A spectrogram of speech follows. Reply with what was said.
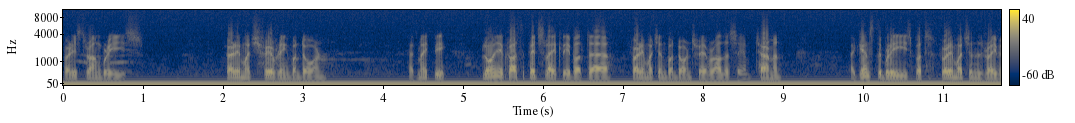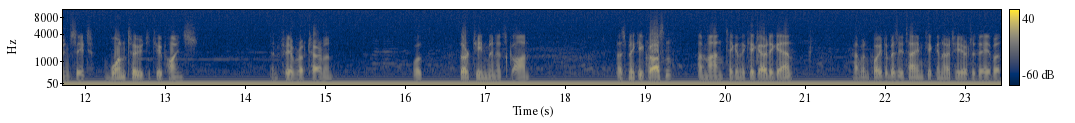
Very strong breeze. Very much favouring Bundoran. It might be blowing across the pitch slightly, but uh, very much in Bundoran's favour all the same. Termon against the breeze, but very much in the driving seat. 1 2 to 2 points in favour of Termon with 13 minutes gone. That's Mickey Crossan, a man taking the kick out again. Having quite a busy time kicking out here today, but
